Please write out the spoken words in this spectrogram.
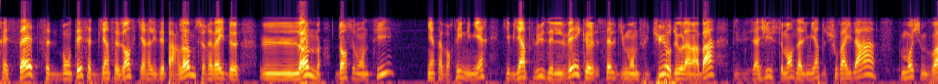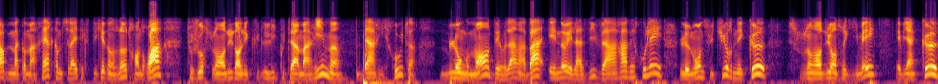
chesed, cette bonté, cette bienfaisance qui est réalisée par l'homme, ce réveil de l'homme dans ce monde-ci, vient apporter une lumière qui est bien plus élevée que celle du monde futur, du Olam puisqu'il s'agit justement de la lumière de Shuvaïla. Moi, je me vois comme cela est expliqué dans un autre endroit, toujours sous-entendu dans l'Ikuté Amarim, Be'arihut, longuement, Deolam Abba, Eno Elazi, Ve'ara Le monde futur n'est que, sous-entendu entre guillemets, eh bien que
